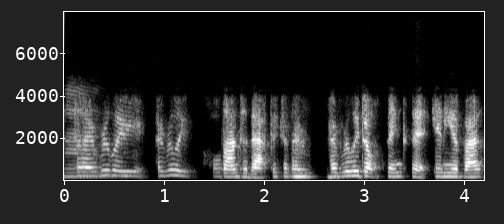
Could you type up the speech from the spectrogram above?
And I Mm. really, I really hold on to that because I, I really don't think that any of us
